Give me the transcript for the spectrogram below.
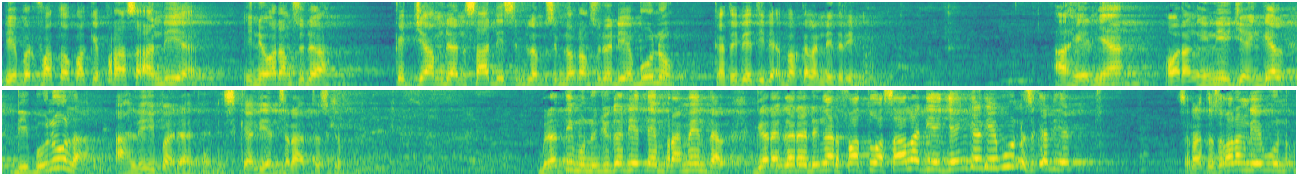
Dia berfatwa pakai perasaan dia. Ini orang sudah kejam dan sadis, 99 orang sudah dia bunuh. Kata dia tidak bakalan diterima. Akhirnya orang ini jengkel, dibunuhlah ahli ibadah tadi sekalian 100 Berarti menunjukkan dia temperamental. Gara-gara dengar fatwa salah dia jengkel dia bunuh sekalian. 100 orang dia bunuh.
